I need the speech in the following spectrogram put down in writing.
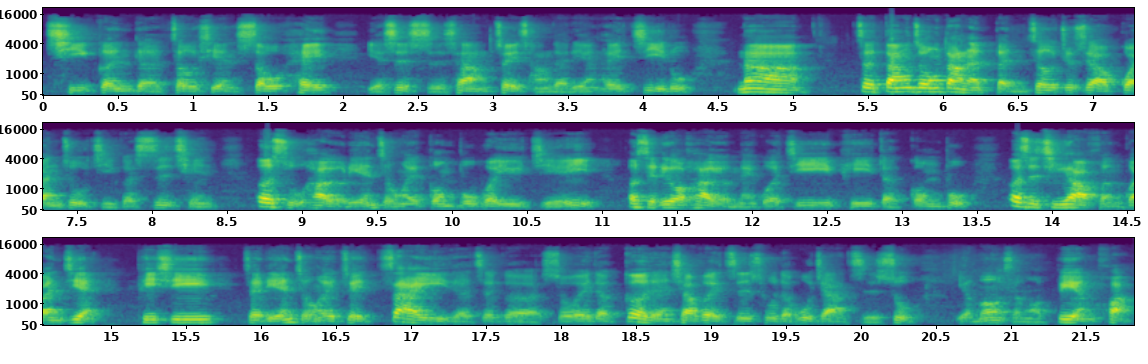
七根的周线收黑，也是史上最长的连黑记录。那这当中当然本周就是要关注几个事情。二十五号有联总会公布会议决议，二十六号有美国 GEP 的公布，二十七号很关键，PC 这联总会最在意的这个所谓的个人消费支出的物价指数有没有什么变化？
